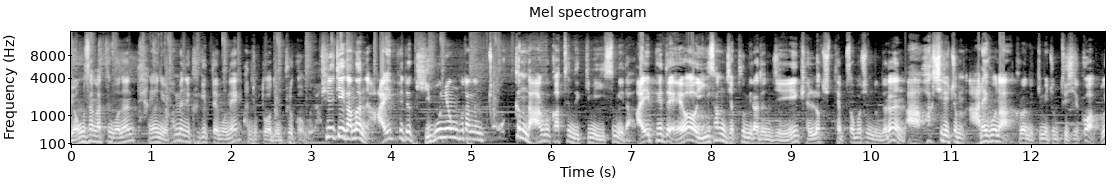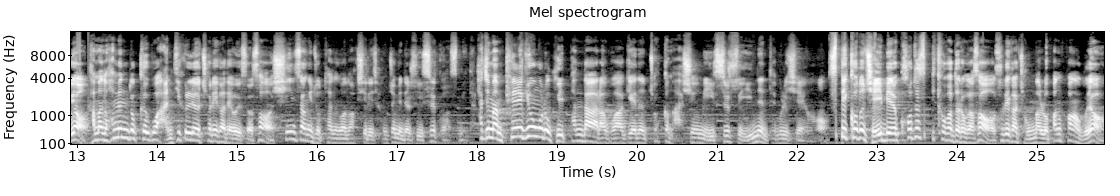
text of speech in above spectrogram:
영상 같은 거는 당연히 화면이 크기 때문에 만족도가 높을 거고요. 필기감은 아이패드 기본형보다는 조금 나은 것 같은 느낌이 있습니다. 아이패드 에어 이상 제품이라든지 갤럭시 탭 써보신 분들은 아 확실히 좀 아래구나 그런 느낌이 좀 드실 것 같고요. 다만 화면도 크고 안티 글레어 처리가 되어 있어서 시인성이 좋다는 건 확실히 장점이 될 수 있을 것 같습니다. 하지만 필기용으로 구입한다라고 하기에는 조금 아쉬움이 있을 수 있는 태블릿이에요. 스피커도 JBL 쿼드 스피커가 들어가서 소리가 정말로 빵빵하고요.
